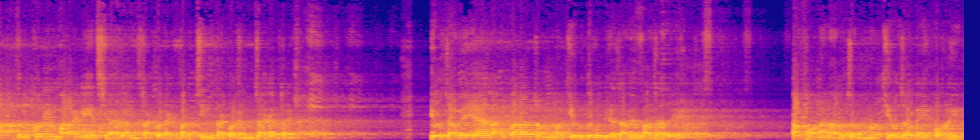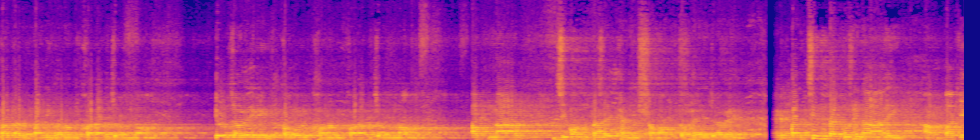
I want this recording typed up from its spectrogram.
আব্দুল করিম মারা গিয়েছে আলানটা করে, একবার চিন্তা করেন জায়গাটায় কেউ যাবে এলান করার জন্য, কেউ দৌড়িয়ে যাবে বাজারে। কাফন আনার জন্য, কেউ যাবে বড়ই পাতার পানি গরম করার জন্য। কেউ যাবে কবর খনন করার জন্য। আপনার জীবনটা এখানে সমাপ্ত হয়ে যাবে। একবার চিন্তা করি নাই, আব্বাকে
